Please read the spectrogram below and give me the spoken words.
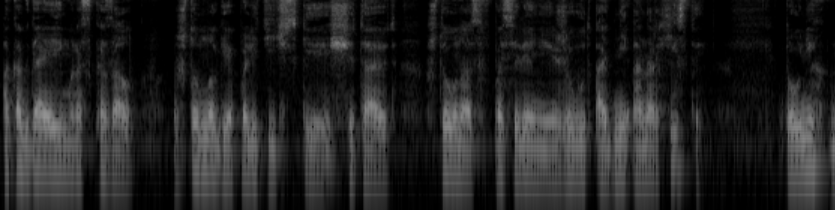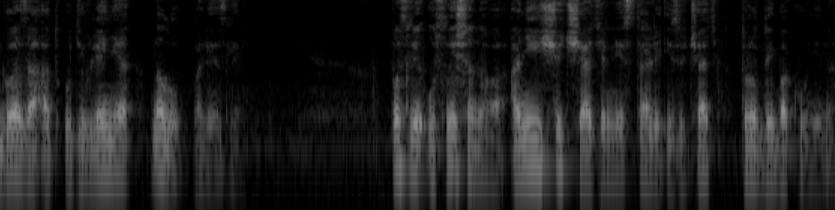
А когда я им рассказал, что многие политические считают, что у нас в поселении живут одни анархисты, то у них глаза от удивления на лоб полезли. После услышанного они еще тщательнее стали изучать труды Бакунина.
